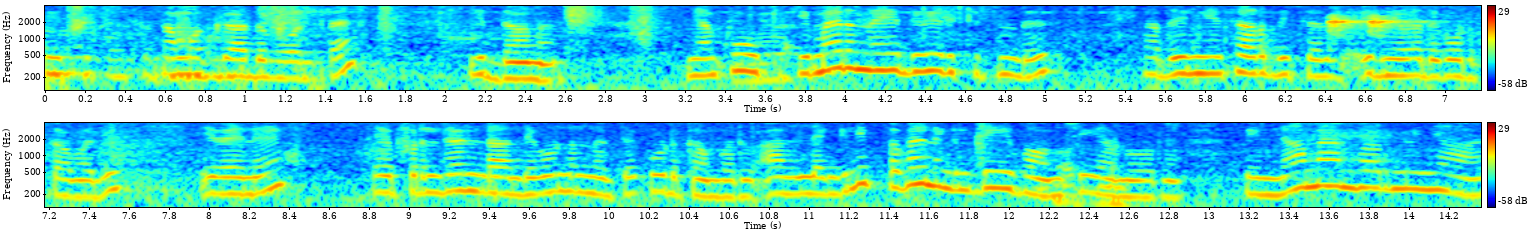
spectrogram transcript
ഫിസിക്കൽ നമുക്ക് അതുപോലത്തെ ഇതാണ്. ഞാൻ കൂക്കിക്ക് മരുന്ന് എഴുതി വിരിച്ചിട്ടുണ്ട് അത് ഇനി ഛർദ്ദിച്ച ഇനി അത് കൊടുത്താൽ മതി. ഇവന് ഏപ്രിൽ രണ്ടാം തീയതി കൊണ്ടുവന്നിട്ട് കൊടുക്കാൻ പറഞ്ഞു. അല്ലെങ്കിൽ ഇപ്പം വേണമെങ്കിൽ ഡീവാം ചെയ്യാമെന്ന് പറഞ്ഞു. പിന്നെ ആ മാം പറഞ്ഞു ഞാൻ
